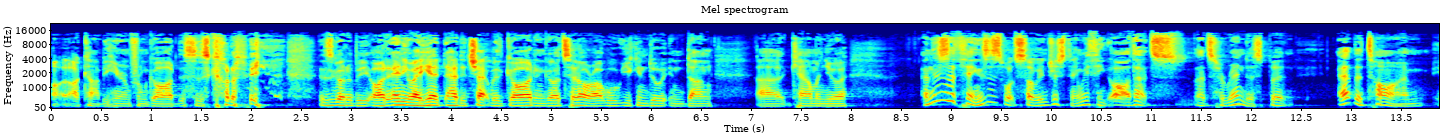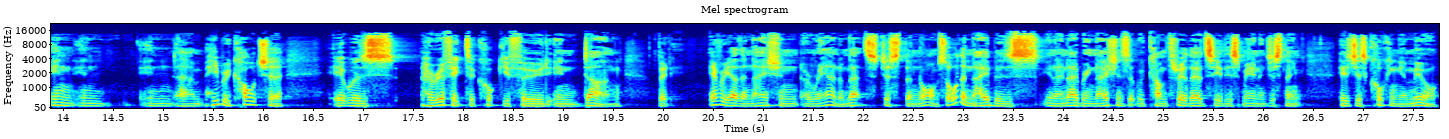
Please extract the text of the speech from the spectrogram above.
I can't be hearing from God. This has got to be, this has got to be odd. Anyway, he had, had a chat with God, and God said, "All right, well, you can do it in dung uh, cow manure. And this is the thing, this is what's so interesting. We think, oh, that's, that's horrendous. But at the time, in, in, in um, Hebrew culture, it was horrific to cook your food in dung. But every other nation around them, that's just the norm. So all the neighbours, you know, neighbouring nations that would come through, they'd see this man and just think, he's just cooking a meal.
